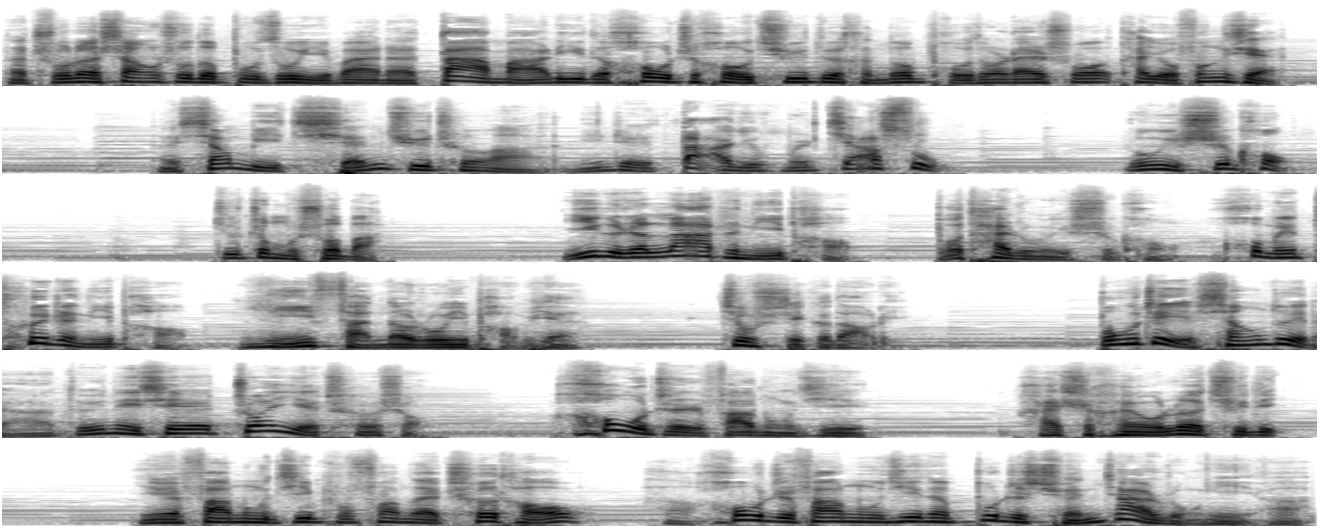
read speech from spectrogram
那除了上述的不足以外呢？大马力的后置后驱对很多普通人来说它有风险。那相比前驱车啊，您这大油门加速容易失控。就这么说吧，一个人拉着你跑不太容易失控，后面推着你跑，你反倒容易跑偏，就是这个道理。不过这也相对的啊，对于那些专业车手，后置发动机还是很有乐趣的。因为发动机不放在车头啊，后置发动机呢布置悬架容易啊，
